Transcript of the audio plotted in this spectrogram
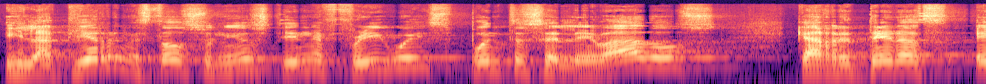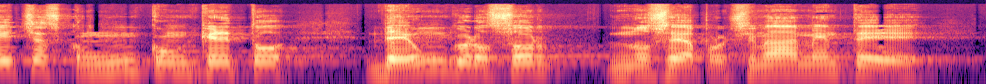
Y la tierra en Estados Unidos tiene freeways, puentes elevados, carreteras hechas con un concreto de un grosor, no sé, aproximadamente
